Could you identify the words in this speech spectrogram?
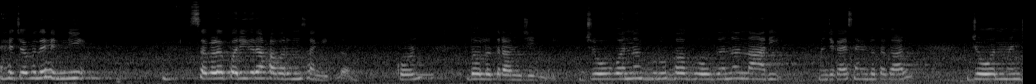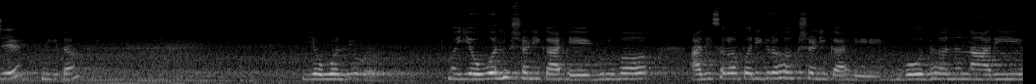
ह्याच्यामध्ये ह्यांनी सगळं परिग्रहावरून सांगितलं. कोण? दौलतरामजींनी. जोवन गृह गोदन नारी. म्हणजे काय सांगितलं होतं काल? जोवन म्हणजे निकिता? यौवन. मग यौवन क्षणिक आहे गृह आधी सगळं परिग्रह क्षणिक आहे. गोधन नारी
